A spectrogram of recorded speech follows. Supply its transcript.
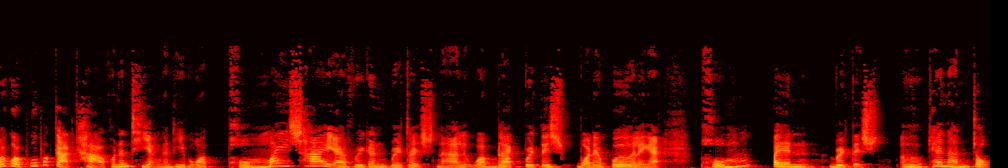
รากฏผู้ประกาศข่าวคนนั้นเถียงทันที บอกว่าผมไม่ใช่แอฟริกันบริติชนะหรือว่า black british whatever อะไรเงี้ยผมเป็นบริติชเออแค่นั้นจบ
